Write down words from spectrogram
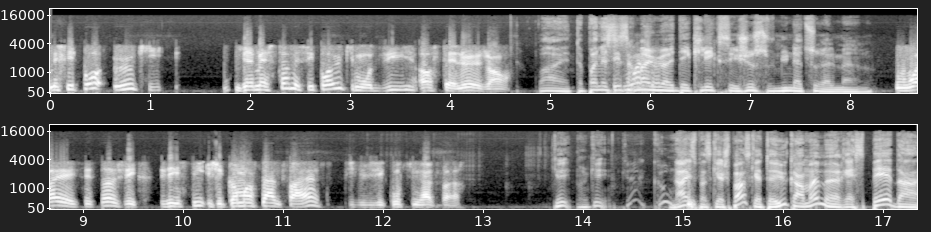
mais c'est pas eux qui. J'aimais ça, mais c'est pas eux qui m'ont dit, ah, fais-le, genre. Ouais, t'as pas nécessairement moi, eu un déclic, c'est juste venu naturellement. là. Ouais, c'est ça. J'ai, j'ai, essayé- j'ai commencé à le faire, puis j'ai continué à le faire. OK, OK. Nice, parce que je pense que tu as eu quand même un respect, dans,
